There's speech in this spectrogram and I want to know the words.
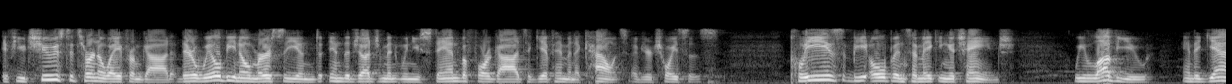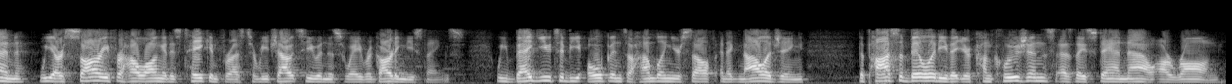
If you choose to turn away from God, there will be no mercy in, in the judgment when you stand before God to give him an account of your choices. Please be open to making a change. We love you, and again, we are sorry for how long it has taken for us to reach out to you in this way regarding these things. We beg you to be open to humbling yourself and acknowledging the possibility that your conclusions as they stand now are wrong.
